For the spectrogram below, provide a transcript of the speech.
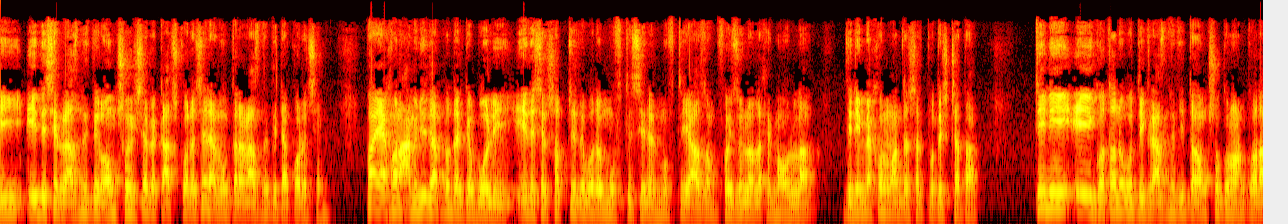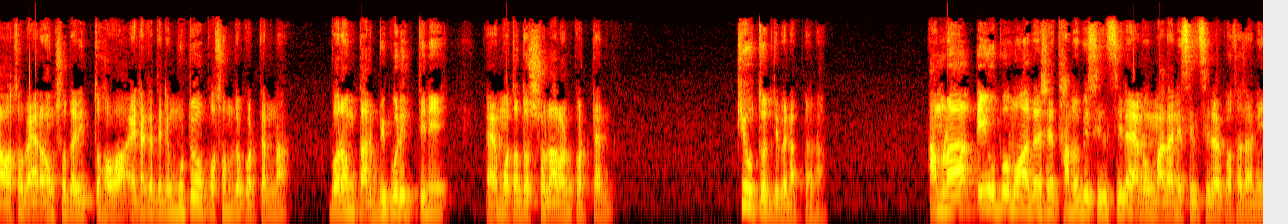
এই এই দেশের রাজনীতির অংশ হিসেবে কাজ করেছেন এবং তারা রাজনীতিটা করেছেন। ভাই, এখন আমি যদি আপনাদেরকে বলি, এই দেশের সবচেয়ে বড় মুফতি ছিলেন মুফতি আজম ফৈজুল্লাহ রহিমাউল্লাহ যিনি মেখল মাদ্রাসার প্রতিষ্ঠাতা। তিনি এই গতানুগতিক রাজনীতিতে অংশগ্রহণ করা অথবা এর অংশদারিত্ব হওয়া, এটাকে তিনি মোটেও পছন্দ করতেন না। বরং তার বিপরীত তিনি মতাদর্শ লালন করতেন। কি উত্তর দিবেন আপনারা? আমরা এই উপমহাদেশে থানবী সিলসিলা এবং মাদানী সিলসিলার কথা জানি।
